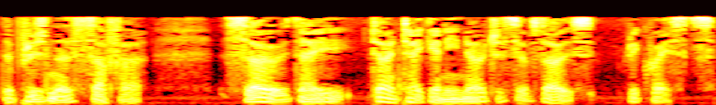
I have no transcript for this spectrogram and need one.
the prisoners suffer, so they don't take any notice of those requests.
